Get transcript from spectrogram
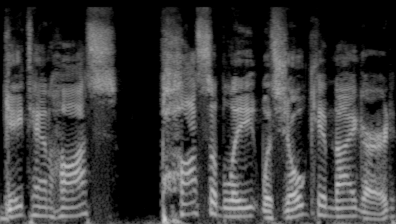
Gaetan Haas, possibly with Joakim Nygard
